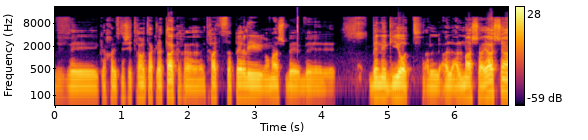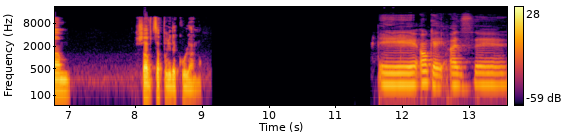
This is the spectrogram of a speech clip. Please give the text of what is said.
וככה לפני שהתחלנו את ההקלטה, ככה התחלת לספר לי ממש בנגיעות על, על, על מה שהיה שם, עכשיו תספרי לכולנו. אה, אוקיי, אז אה,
